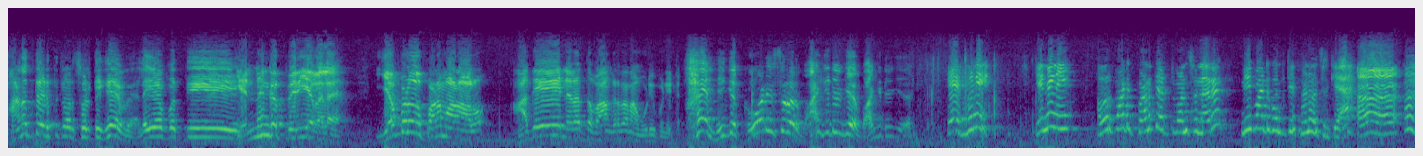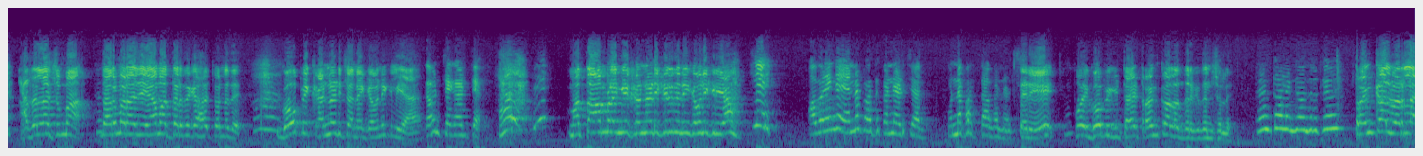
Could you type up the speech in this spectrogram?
பணத்தை எடுத்துட்டு வர சொல்லிட்டீங்க விலைய பத்தி. என்னங்க பெரிய விலை? எவ்வளவு பணமானாலும் அதே நிலத்தை வாங்குறதா நான் முடிவு பண்ணிட்டேன். ஹே, நீங்க கோடீஸ்வரர் வாங்கிடுவீங்க வாங்கிடுவீங்க. ஏ முனி என்ன நீ? அவர் பாட்டுக்கு பணத்தை எடுத்துவான்னு சொன்னாரு நீ பாட்டுக்கு வந்துட்டு பணம் வச்சிருக்கியா? அதெல்லாம் சும்மா தர்மராஜ ஏமாத்துறதுக்காக சொன்னது. கோபி கண்ணடிச்சானே கவனிக்கலையா? கவனிச்சேன் கவனிச்சேன். மத்த ஆம்பளைங்க கண்ணடிக்கிறது நீ கவனிக்கிறியா? அவர் எங்க என்ன பார்த்து கண்ணடிச்சார்? உன்னை பார்த்து தான் கண்ணடிச்சார். சரி போய் கோபி கிட்ட ட்ரங்க் கால் வந்திருக்குதுன்னு சொல்லு. ரெண்டாள் எங்க வந்திருக்கு? ட்ரங்க் கால் வரல.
